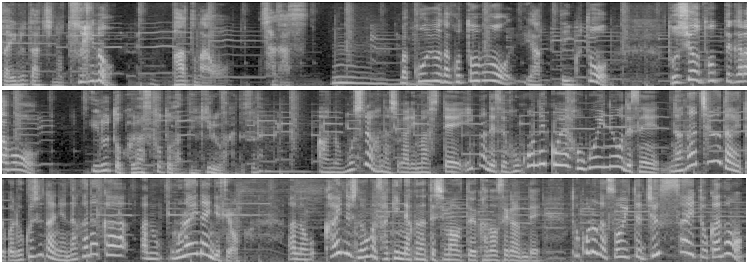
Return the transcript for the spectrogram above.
た犬たちの次のパートナーを探す、うんまあ、こういうようなこともやっていくと年を取ってからも犬と暮らすことができるわけですね。あの面白い話がありまして今ですね保護猫や保護犬をですね70代とか60代にはなかなかあのもらえないんですよ。あの飼い主の方が先に亡くなってしまうという可能性があるのでところがそういった10歳とかの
